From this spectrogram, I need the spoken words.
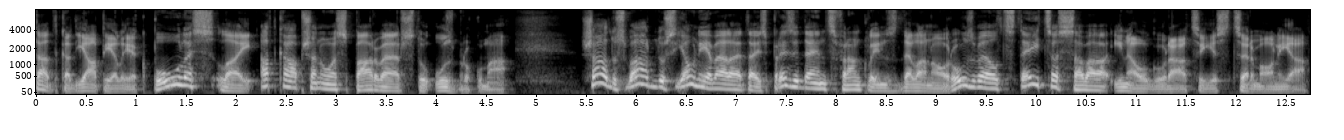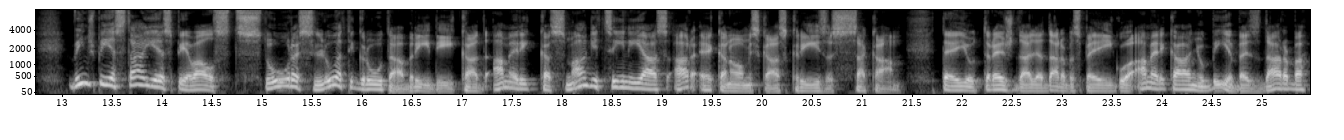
tad, kad jāpieliek pūles, lai atkāpšanos pārvērstu uzbrukumā. Šādus vārdus jaunievēlētais prezidents Franklins Delano Roosevelts teica savā inaugurācijas ceremonijā. Viņš bija stājies pie valsts stūres ļoti grūtā brīdī, kad Amerika smagi cīnījās ar ekonomiskās krīzes sekām. Teju trešdaļa darba spējīgo amerikāņu bija bez darba,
